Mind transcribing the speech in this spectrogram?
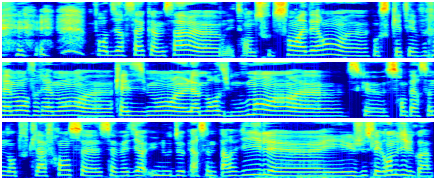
pour dire ça comme ça. Euh, on était en dessous de 100 adhérents, euh, donc ce qui était vraiment, vraiment euh, quasiment la mort du mouvement, hein, parce que 100 personnes dans toute la France, ça veut dire une ou deux personnes par ville et juste les grandes villes, quoi.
